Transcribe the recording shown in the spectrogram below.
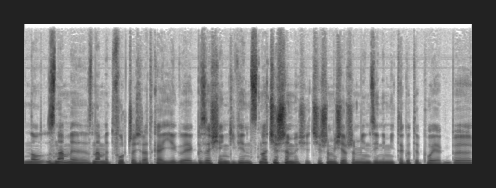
no, znamy, znamy twórczość Radka i jego jakby zasięgi, więc no, cieszymy się. Cieszymy się, że między innymi tego typu jakby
